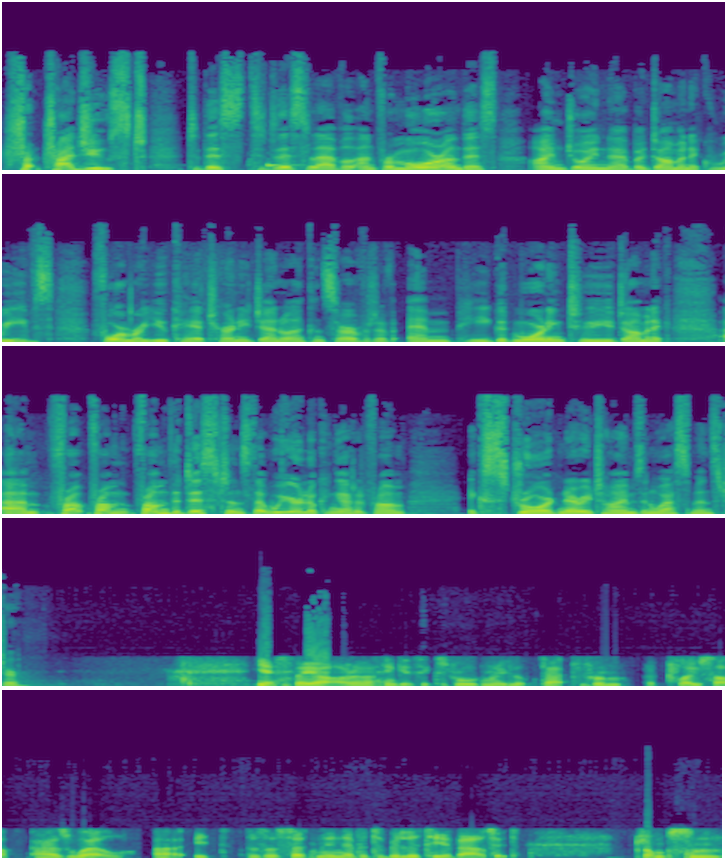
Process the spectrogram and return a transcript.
tra- traduced to this to this level. And for more on this, I'm joined now by Dominic Reeves, former UK Attorney General and Conservative MP. Good morning to you, Dominic. Um, from from from the distance that we are looking at it from, extraordinary times in Westminster. Yes, they are, and I think it's extraordinary looked at from a close up as well. Uh, it, there's a certain inevitability about it. Johnson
